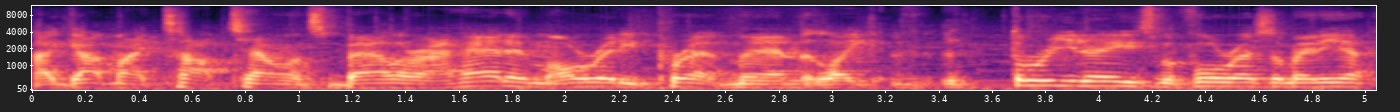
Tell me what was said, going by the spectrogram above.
I got my top talents Balor. I had him already prepped, man, like three days before WrestleMania.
